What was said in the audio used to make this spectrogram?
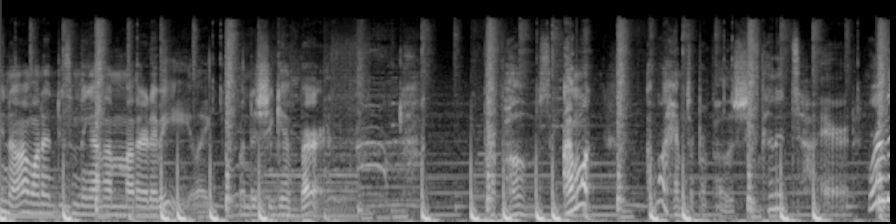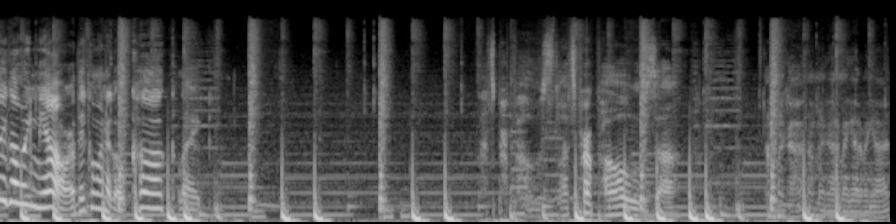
you know, I want to do something as a mother to be. Like, when does she give birth? Propose. I want, I want him to propose. She's kind of tired. Where are they going now? Are they going to go cook? Like, let's propose. Let's propose. Uh, oh my god. Oh my god. Oh my god. Oh my god.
